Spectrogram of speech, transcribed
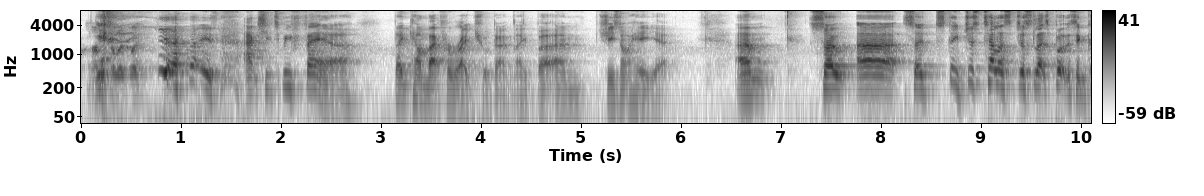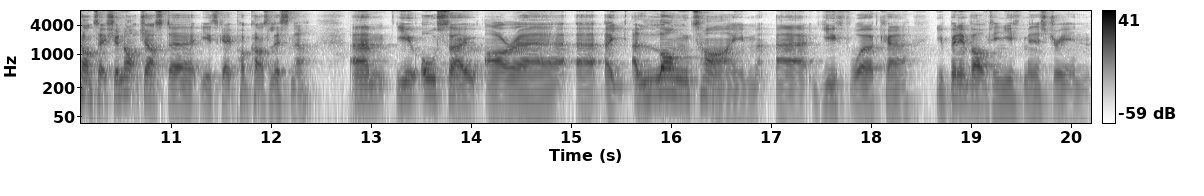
Absolutely. yeah, that is actually to be fair, they come back for Rachel, don't they? But um, she's not here yet. Um, so uh, so Steve, just tell us. Just let's put this in context. You're not just a Youthscape podcast listener. Um, you also are a, a, a long time uh, youth worker. You've been involved in youth ministry in,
